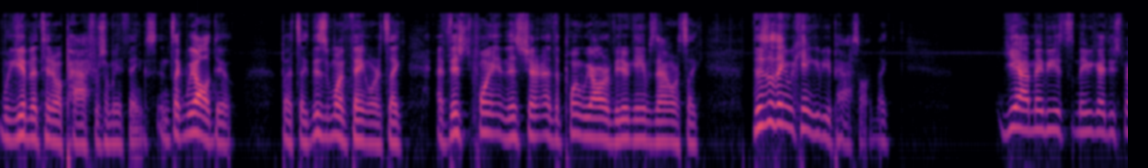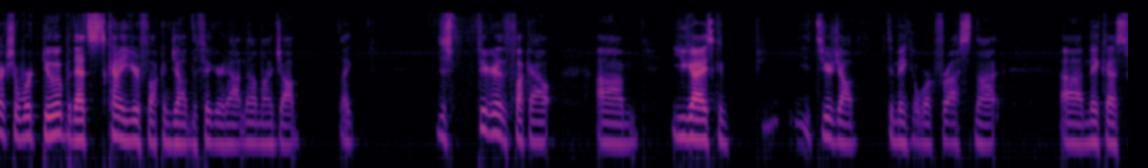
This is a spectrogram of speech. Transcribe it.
we give Nintendo a pass for so many things. And it's like we all do. But it's like this is one thing where it's like at this point in this gen- at the point we are in video games now where it's like this is the thing we can't give you a pass on. Like yeah, maybe it's maybe you gotta do some extra work, do it, but that's kind of your fucking job to figure it out, not my job. Like just figure the fuck out. Um, you guys can it's your job to make it work for us, not uh, make us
